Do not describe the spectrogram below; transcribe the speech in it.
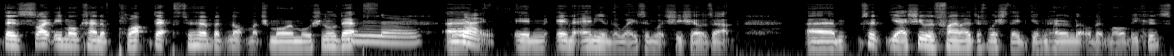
there's slightly more kind of plot depth to her, but not much more emotional depth. No. uh, no. in in any of the ways in which she shows up. Um, so yeah, she was fine. I just wish they'd given her a little bit more because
